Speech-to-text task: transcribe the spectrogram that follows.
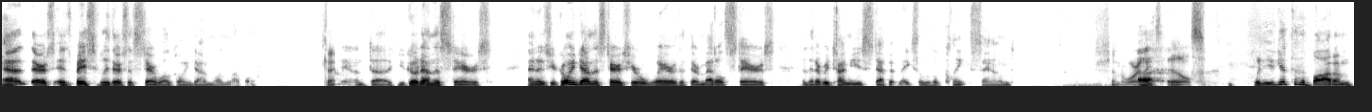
And there's it's basically there's a stairwell going down one level. Okay. And uh, you go down the stairs, and as you're going down the stairs, you're aware that they're metal stairs, and that every time you step, it makes a little clink sound. Shouldn't wore Uh, these hills. when you get to the bottom,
